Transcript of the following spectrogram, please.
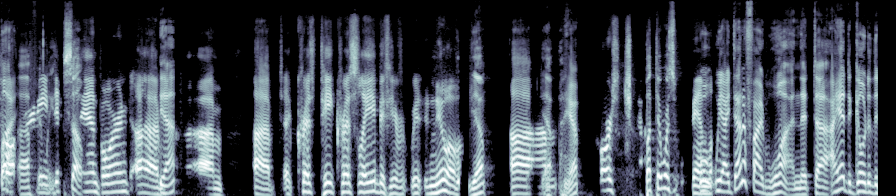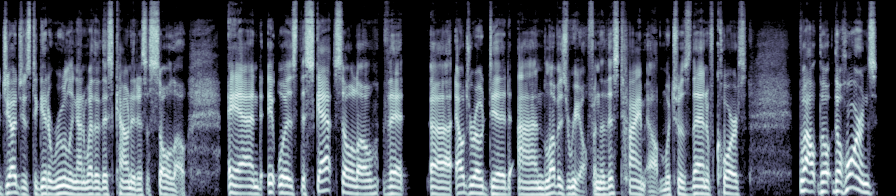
But uh, Findley. so Sanborn, uh, yeah, um, uh, Chris Pete Christlieb, if you knew of, him. yep, uh, yep. yep. of course, But there was Well, we identified one that uh, I had to go to the judges to get a ruling on whether this counted as a solo. And it was the scat solo that uh, Al Jarreau did on Love is Real from the This Time album, which was then, of course, well, the, the horns.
